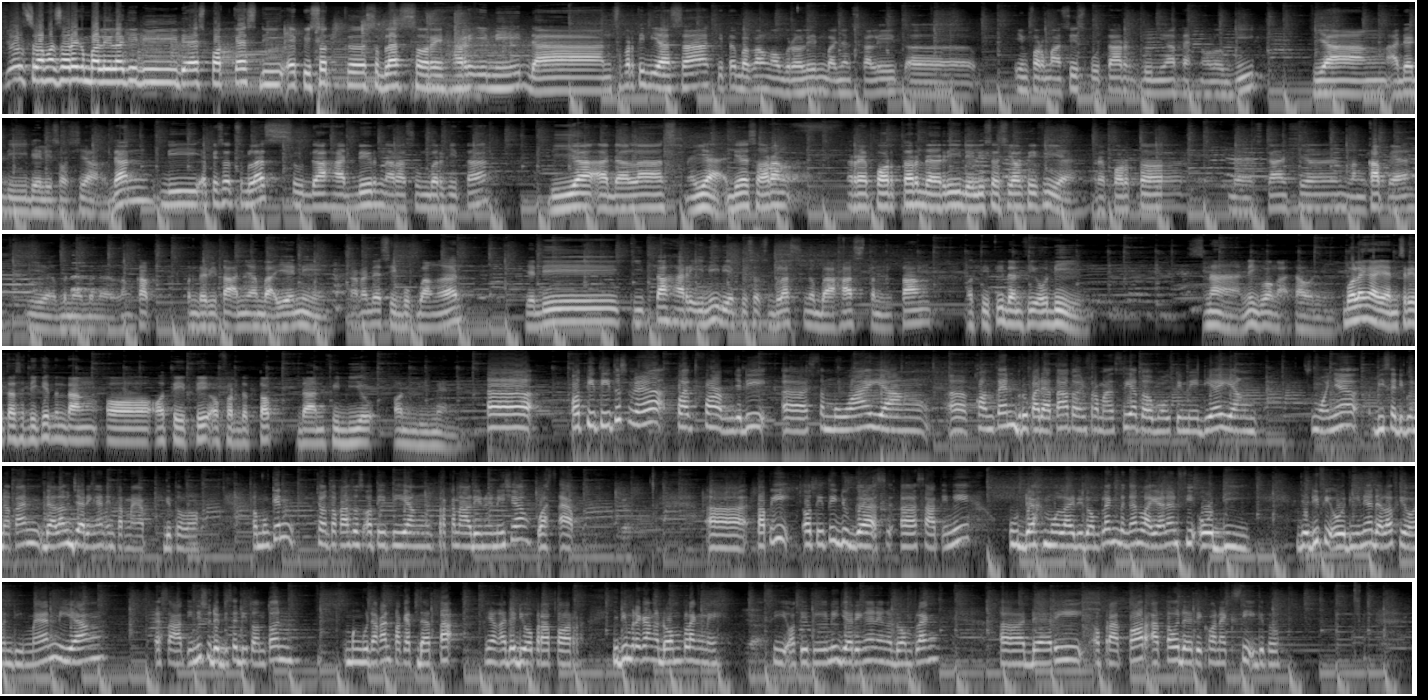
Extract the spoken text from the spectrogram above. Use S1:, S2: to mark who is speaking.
S1: Yo, selamat sore kembali lagi di DS Podcast di episode ke-11 sore hari ini dan seperti biasa kita bakal ngobrolin banyak sekali eh, informasi seputar dunia teknologi yang ada di Daily Sosial. Dan di episode 11 sudah hadir narasumber kita. Dia adalah nah ya, dia seorang reporter dari Daily Sosial TV ya. Reporter discussion lengkap ya? Iya benar-benar lengkap penderitaannya Mbak Yeni. Karena dia sibuk banget. Jadi kita hari ini di episode 11 ngebahas tentang OTT dan VOD nah ini gua nggak tahu nih. Boleh nggak Yen cerita sedikit tentang oh, OTT over the top dan video on demand?
S2: Eh, OTT itu sebenarnya platform, jadi eh, semua yang eh, konten berupa data atau informasi atau multimedia yang semuanya bisa digunakan dalam jaringan internet gitu loh. Eh, mungkin contoh kasus OTT yang terkenal di Indonesia WhatsApp. Eh, tapi OTT juga eh, saat ini udah mulai didompleng dengan layanan VOD. Jadi VOD ini adalah video on demand yang eh, saat ini sudah bisa ditonton menggunakan paket data yang ada di operator. Jadi mereka ngedompleng nih si OTT ini jaringan yang ngedompleng eh, dari operator atau dari koneksi gitu.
